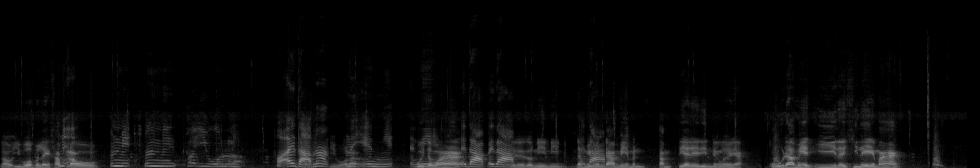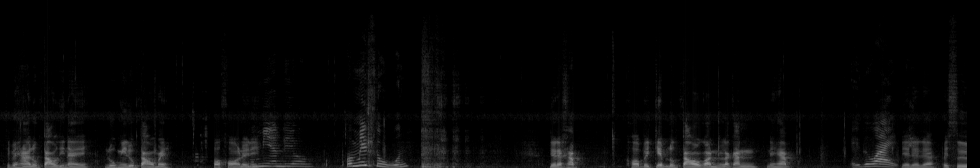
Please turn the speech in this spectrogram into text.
เราอีโวไปเลยครับเนี่ยเรา มันมีมันมีพ่ออีโวเหรอ พ่อไอ้ดาบน่ะอีโวนี่ละอันนี้อันอุ้ยนี้แต่ว่าไอ้ดาบไอ้ดาบ เดี๋ยวตัวนี้นี่ดาเมจดาบมันดาเมจมันต่ำเตี้ยได้ดินจังเลยเนี่ยอู้ดาเมจอีเลยขี้เหร่มาก จะไปหาลูกเต๋าที่ไหน ลูกมีลูกเต๋าไหมพ่อขอหน่อยดิ มีอันเดียว ผมมีศูนย์เดี๋ยวนะครับ ขอไปเก็บลูกเต๋าก่อนแล้วกันนะครับ ไอ้ด้วย เดี๋ยวเดี๋ยวเดี๋ยวไปซื้อ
